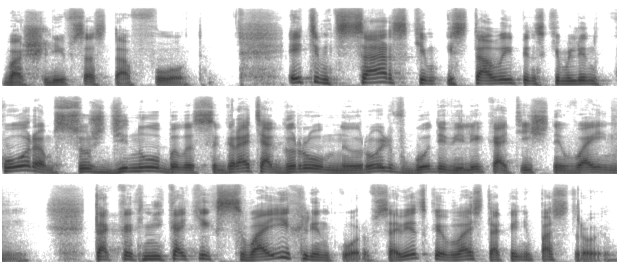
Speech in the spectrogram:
вошли в состав флота. Этим царским и столыпинским линкорам суждено было сыграть огромную роль в годы Великой Отечественной войны, так как никаких своих линкоров советская власть так и не построила.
